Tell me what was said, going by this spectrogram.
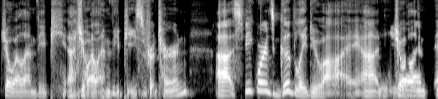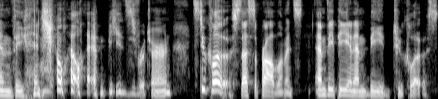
Joel MVP uh, Joel MVP's return. Uh, speak words goodly do I. Uh, Mhm. Joel M- MV Joel Embiid's return. It's too close. That's the problem. It's MVP and Embiid too close.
